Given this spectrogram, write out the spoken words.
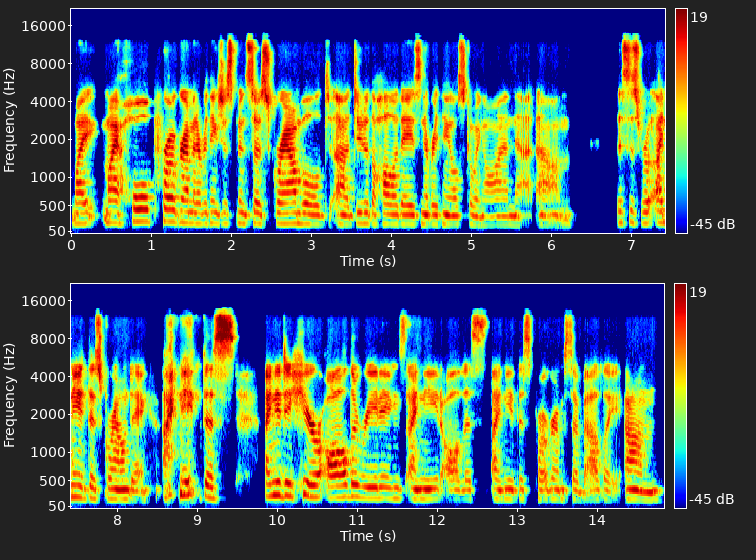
my my whole program and everything's just been so scrambled uh, due to the holidays and everything else going on that um, this is real i need this grounding. I need this i need to hear all the readings. I need all this i need this program so badly. Um,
